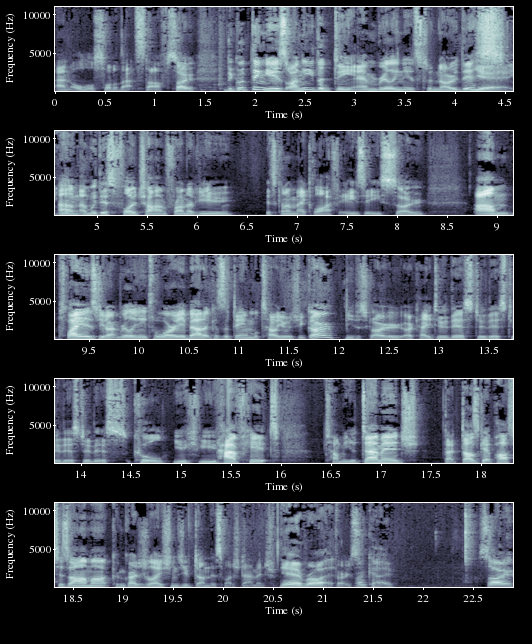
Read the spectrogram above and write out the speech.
and all sort of that stuff. So the good thing is, I only the DM really needs to know this. Yeah, yeah. Um, and with this flowchart in front of you, it's going to make life easy. So um, players, you don't really need to worry about it because the DM will tell you as you go. You just go, okay, do this, do this, do this, do this. Cool. You you have hit. Tell me your damage. That does get past his armor. Congratulations, you've done this much damage. Yeah, right. Very simple. Okay. So,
